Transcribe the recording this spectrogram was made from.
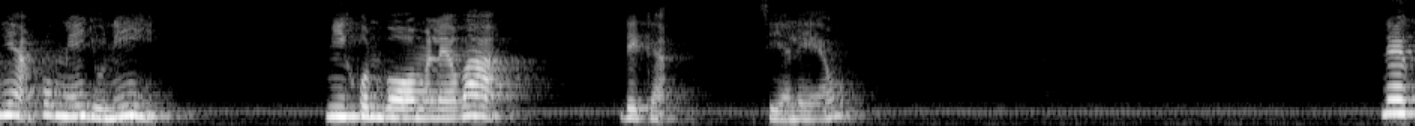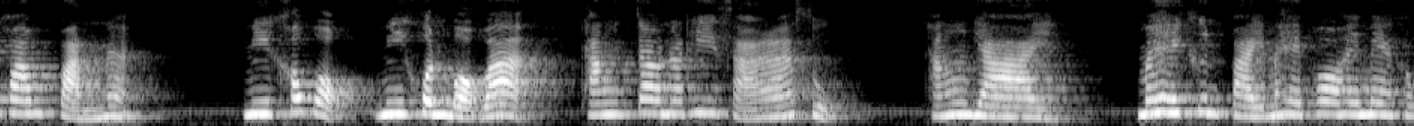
เนี่ย พวกนี้อยู่นี่ มีคนวอมาแล้วว่า เด็กอะเสียแล้ว ในความฝันน่ะมีเขาบอกมีคนบอกว่าทั้งเจ้าหน้าที่สาธารณสุข ทั้งยาย ไม่ให้ขึ้นไปไม่ให้พ่อให้แม่เขา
